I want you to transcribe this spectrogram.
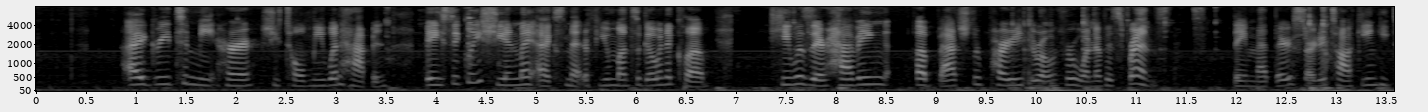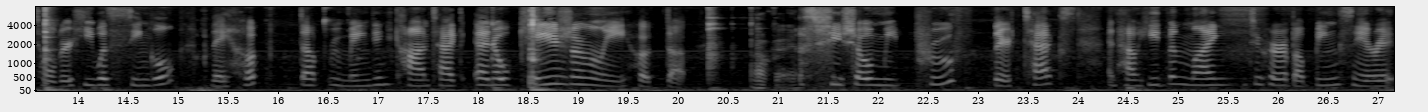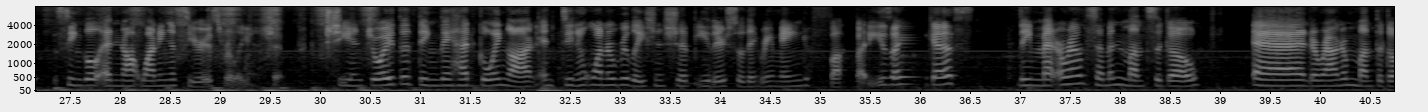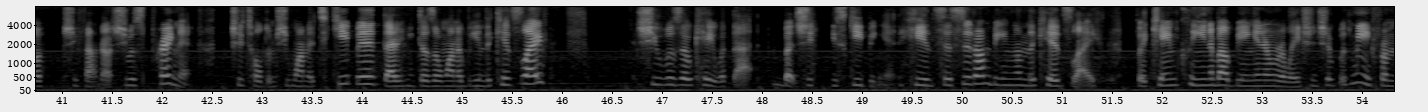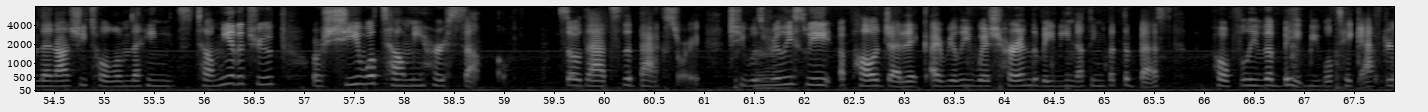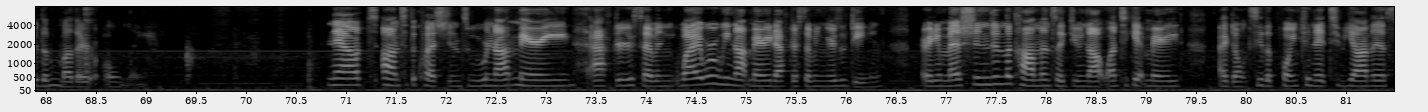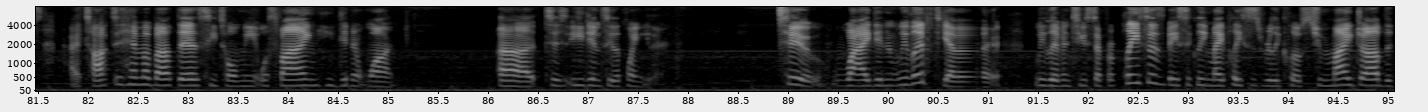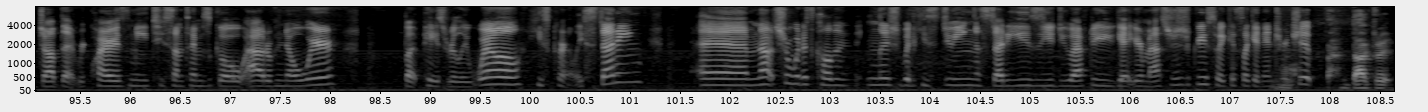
I agreed to meet her. She told me what happened. Basically, she and my ex met a few months ago in a club. He was there having a bachelor party thrown for one of his friends. They met there, started talking. He told her he was single. They hooked up, remained in contact, and occasionally hooked up. Okay. She showed me proof, their texts, and how he'd been lying to her about being single and not wanting a serious relationship. She enjoyed the thing they had going on and didn't want a relationship either, so they remained fuck buddies, I guess. They met around seven months ago, and around a month ago, she found out she was pregnant. She told him she wanted to keep it, that he doesn't want to be in the kid's life. She was okay with that, but she's keeping it. He insisted on being on the kid's life, but came clean about being in a relationship with me. From then on, she told him that he needs to tell me the truth, or she will tell me herself. So that's the backstory. She was Mhm. really sweet, apologetic. I really wish her and the baby nothing but the best. Hopefully, the baby will take after the mother only. Now, t- on to the questions. We were not married after seven. Why were we not married after seven years of dating? I already mentioned in the comments I do not want to get married. I don't see the point in it, to be honest. I talked to him about this. He told me it was fine. He didn't want. Uh, to he didn't see the point either. Two, why didn't we live together? We live in two separate places. Basically, my place is really close to my job, the job that requires me to sometimes go out of nowhere, but pays really well. He's currently studying, I'm not sure what it's called in English, but he's doing the studies you do after you get your master's degree, so I guess like an internship. Doctorate.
